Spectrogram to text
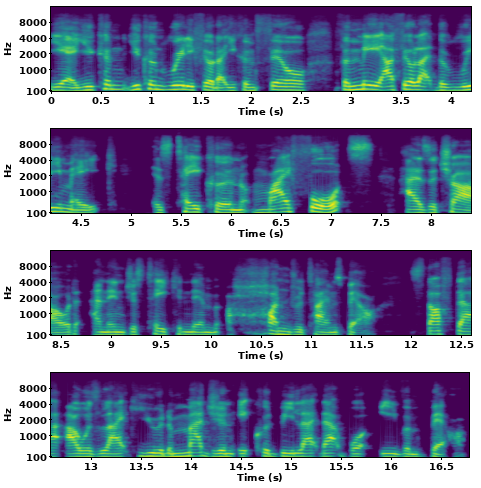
Yeah, you can you can really feel that. You can feel for me, I feel like the remake has taken my thoughts as a child and then just taking them a hundred times better. Stuff that I was like, you would imagine it could be like that, but even better.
